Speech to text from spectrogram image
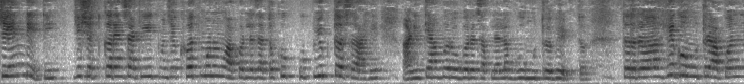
शेण देती जे शेतकऱ्यांसाठी म्हणजे खत म्हणून वापरलं जातं खूप उपयुक्त असं आहे आणि त्याबरोबरच आपल्याला गोमूत्र भेटतं. तर हे गोमूत्र आपण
